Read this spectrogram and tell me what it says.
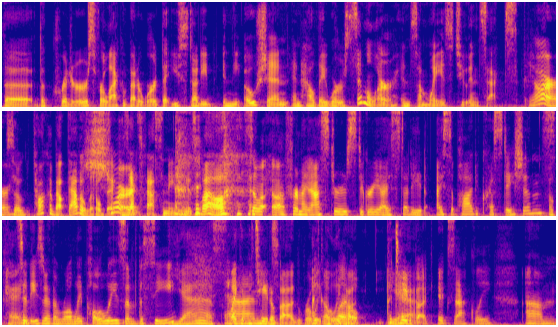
the the critters, for lack of a better word, that you studied in the ocean and how they were similar in some ways to insects. they are. So talk about that a little bit Sure. because that's fascinating as well. so uh, for my master's degree, I studied isopod crustaceans. Okay. So these are the roly-polies of the sea. yes, like a potato bug, roly like a poly little bug. potato Yeah. bug, exactly. Um,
